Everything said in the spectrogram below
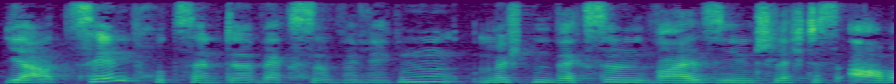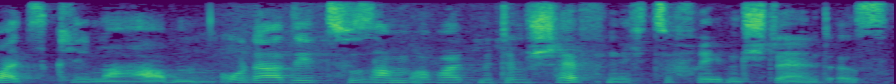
Ja, 10 Prozent der Wechselwilligen möchten wechseln, weil sie ein schlechtes Arbeitsklima haben oder die Zusammenarbeit mit dem Chef nicht zufriedenstellend ist.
